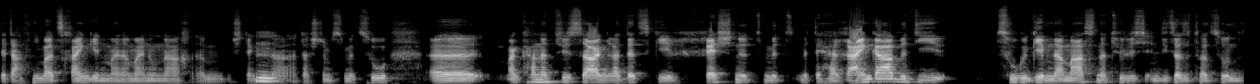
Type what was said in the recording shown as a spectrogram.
der darf niemals reingehen, meiner Meinung nach. Ähm, ich denke, mhm. da, da stimmst du mir zu. Äh, man kann natürlich sagen, Radetzky rechnet mit, mit der Hereingabe, die zugegebenermaßen natürlich in dieser Situation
